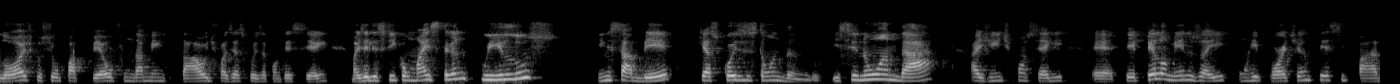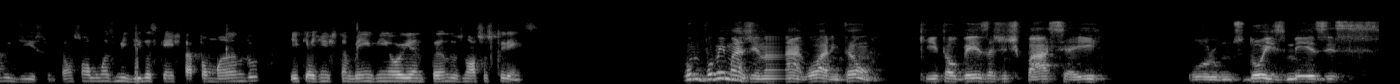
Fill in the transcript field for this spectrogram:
lógico, o seu papel fundamental de fazer as coisas acontecerem, mas eles ficam mais tranquilos em saber que as coisas estão andando. E se não andar, a gente consegue é, ter pelo menos aí um reporte antecipado disso. Então, são algumas medidas que a gente está tomando e que a gente também vem orientando os nossos clientes. Vamos, vamos imaginar agora, então, que talvez a gente passe aí por uns dois meses,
